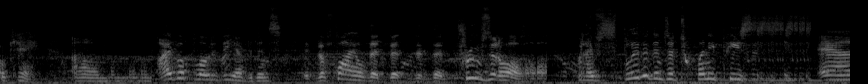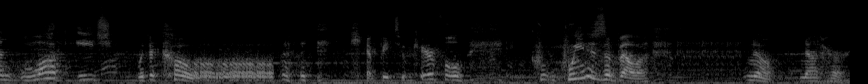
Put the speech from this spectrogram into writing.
Okay, um, I've uploaded the evidence, the file that, that, that, that proves it all, but I've split it into 20 pieces and locked each with a code. Can't be too careful. Qu- Queen Isabella. No, not her.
